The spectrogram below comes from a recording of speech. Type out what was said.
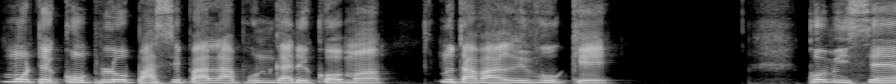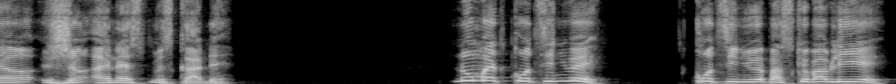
monter complot passer par là pour nous garder comment nous t'avons révoqué commissaire Jean-Ernest Muscadet. Nous mettons continuer. Continuer parce que pas oublier.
